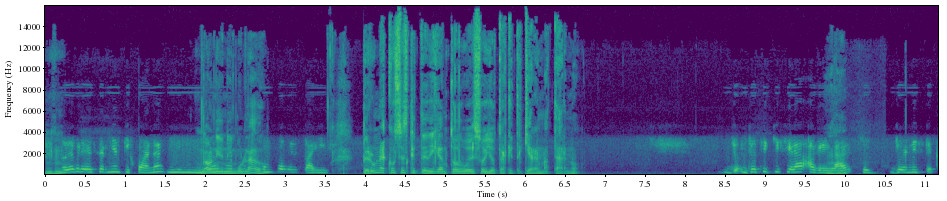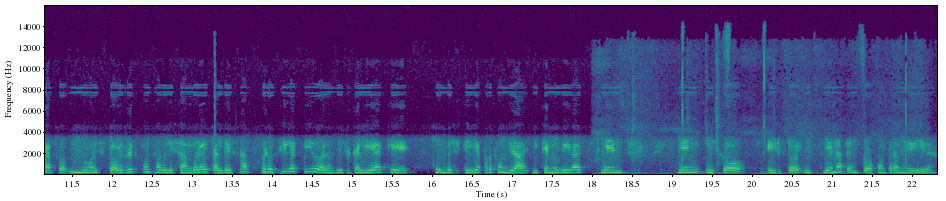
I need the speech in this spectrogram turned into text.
no debería de ser ni en Tijuana ni en ningún, en ningún lado. punto del país. Pero una cosa es que te digan todo eso y otra que te quieran matar, ¿no? Yo, yo sí quisiera agregar que yo en este caso no estoy responsabilizando a la alcaldesa, pero sí le pido a la fiscalía que que investigue a profundidad y que nos diga quién quién hizo esto y quién atentó contra mi vida.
